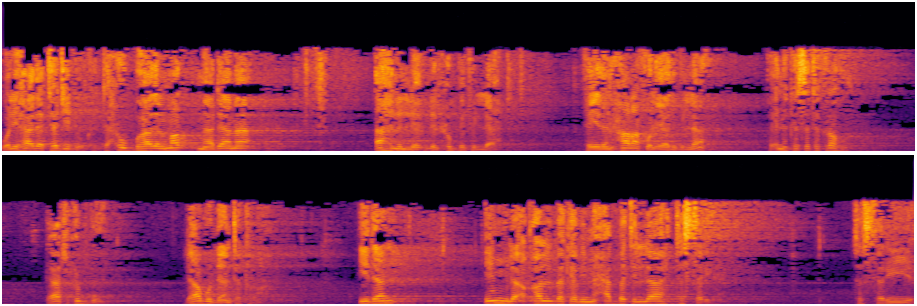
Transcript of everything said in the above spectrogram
ولهذا تجدك تحب هذا المرء ما دام أهلا للحب في الله. فإذا انحرف والعياذ بالله فإنك ستكرهه. لا تحبه. لا بد أن تكرهه. إذا املأ قلبك بمحبة الله تستريح. تستريح.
